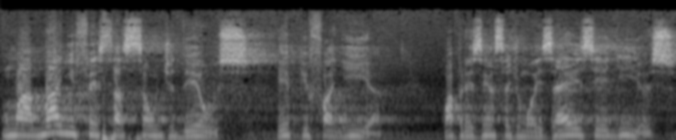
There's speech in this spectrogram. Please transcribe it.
uma manifestação de Deus, Epifania, com a presença de Moisés e Elias,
